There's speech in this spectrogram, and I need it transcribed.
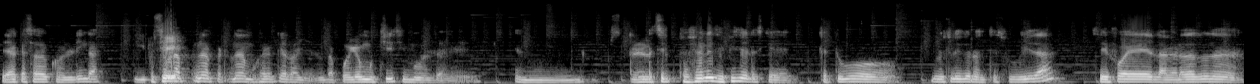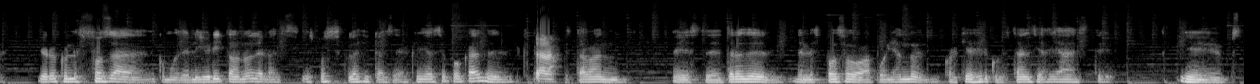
seguía casado con Linda. Y pues sí, una, una, mujer que lo, apoyó muchísimo en, las situaciones difíciles que, que tuvo Bruce Lee durante su vida sí fue la verdad una, yo creo que una esposa como de librito, ¿no? De las esposas clásicas de aquellas épocas, claro. estaban este, detrás del, esposo apoyando en cualquier circunstancia, ya, este, pues,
